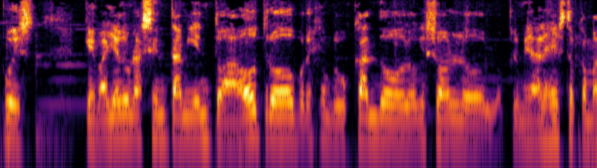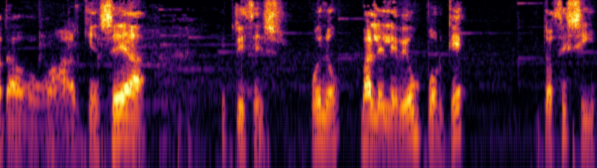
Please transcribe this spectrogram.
Pues que vaya de un asentamiento a otro, por ejemplo, buscando lo que son los, criminales estos que han matado a quien sea. Y tú dices, bueno, vale, le veo un porqué. Entonces sí,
